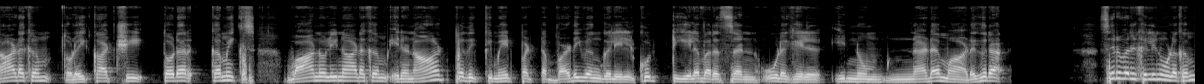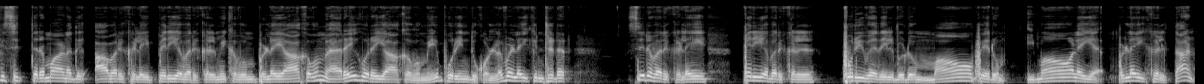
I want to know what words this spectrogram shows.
நாடகம் தொலைக்காட்சி தொடர் கமிக்ஸ் வானொலி நாடகம் என நாற்பதுக்கு மேற்பட்ட வடிவங்களில் குட்டி இளவரசன் உலகில் இன்னும் நடமாடுகிறான். சிறுவர்களின் உலகம் விசித்திரமானது. அவர்களை பெரியவர்கள் மிகவும் பிழையாகவும் அரைகுறையாகவுமே புரிந்து கொள்ள விளைகின்றனர் சிறுவர்களை பெரியவர்கள் புரிவதில் விடும் மாபெரும் இமாலய பிழைகள் தான்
